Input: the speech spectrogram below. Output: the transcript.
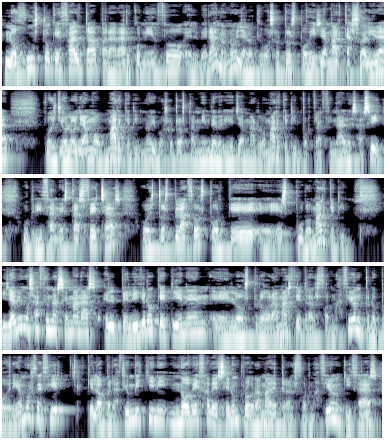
lo justo que falta para dar comienzo el verano, ¿no? Y a lo que vosotros podéis llamar casualidad, pues yo lo llamo marketing, ¿no? Y vosotros también deberíais llamarlo marketing, porque al final es así. Utilizan estas fechas o estos plazos porque eh, es puro marketing. Y ya vimos hace unas semanas el peligro que tienen eh, los programas de transformación, pero podríamos decir que la operación bikini no deja de ser un programa de transformación, quizás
